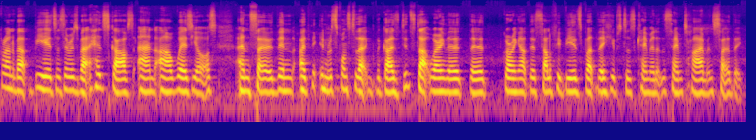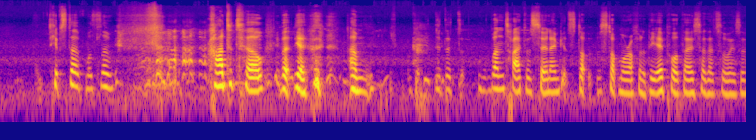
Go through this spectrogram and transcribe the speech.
Quran about beards as there is about headscarves, and uh, where's yours?" And so then I think in response to that, the guys did start wearing their, their growing out their Salafi beards, but the hipsters came in at the same time, and so the hipster Muslim. hard to tell, but yeah. Um, one type of surname gets stopped stop more often at the airport, though, so that's always a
